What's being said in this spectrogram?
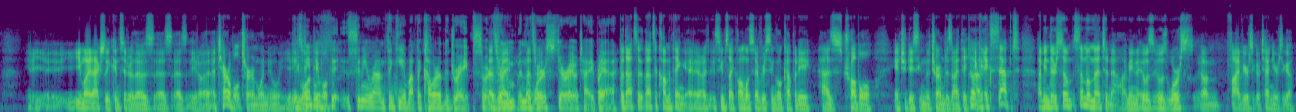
You, might actually consider those as, as you know a terrible term when if It's you want people, people. thi- sitting around thinking about the color of the drapes, sort That's of in the, in the That's right. worst stereotype. Right. Yeah. But that's a that's a common thing. It seems like almost every single company has trouble introducing the term design thinking. Huh. Except, I mean, there's some some momentum now. I mean, it was it was worse um, five years ago, ten years ago.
